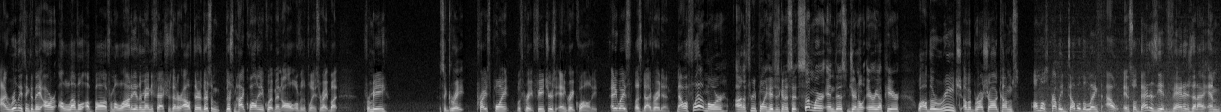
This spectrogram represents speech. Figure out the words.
I really think that they are a level above from a lot of the other manufacturers that are out there. There's some, there's some high quality equipment all over the place, right? But for me, it's a great price point with great features and great quality. Anyways, let's dive right in. Now a flail mower on a three point hitch is gonna sit somewhere in this general area up here, while the reach of a brush hog comes almost probably double the length out. And so that is the advantage that I am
